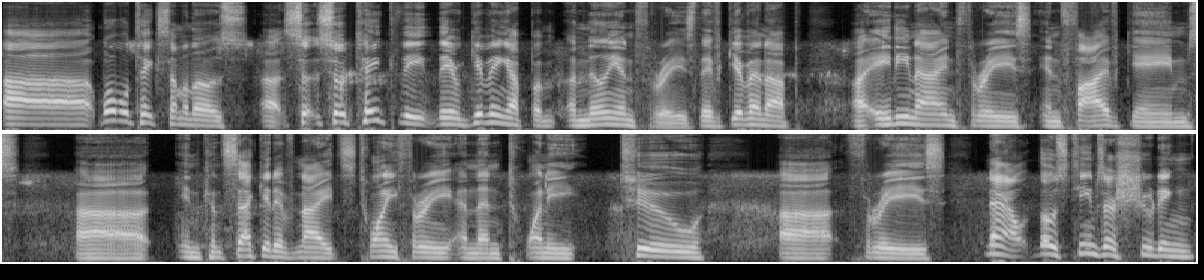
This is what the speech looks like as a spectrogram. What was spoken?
Uh, well, we'll take some of those. Uh, so, so take the. They're giving up a, a million threes. They've given up uh, 89 threes in five games. uh, in consecutive nights, 23 and then 22 uh, threes. Now, those teams are shooting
